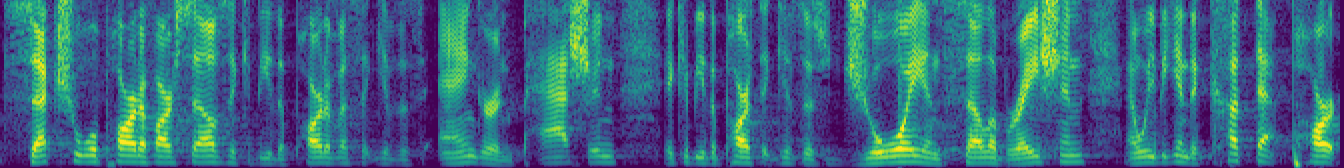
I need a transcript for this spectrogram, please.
sexual part of ourselves, it could be the part of us that gives us anger and passion, it could be the part that gives us joy and celebration. And we begin to cut that part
